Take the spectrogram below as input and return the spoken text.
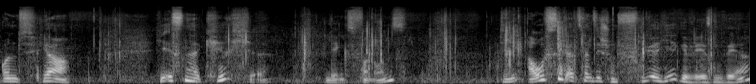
Und ja, hier ist eine Kirche links von uns, die aussieht, als wenn sie schon früher hier gewesen wäre.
